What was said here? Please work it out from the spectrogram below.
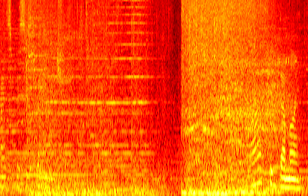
Mais especificamente. Ah, filho da mãe.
